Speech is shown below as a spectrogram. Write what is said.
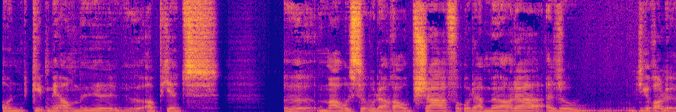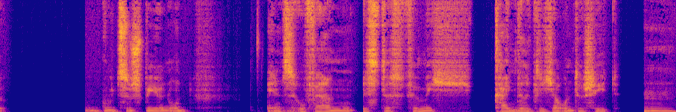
und gebe mir auch Mühe, ob jetzt äh, Maus oder Raubschaf oder Mörder, also die Rolle gut zu spielen und insofern ist das für mich kein wirklicher Unterschied. Mhm.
